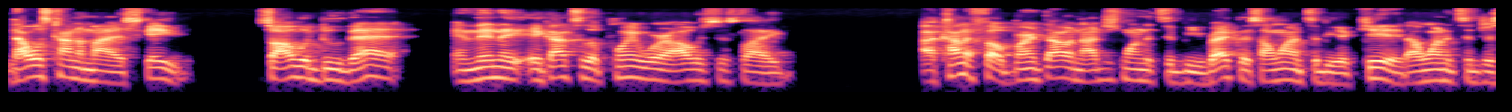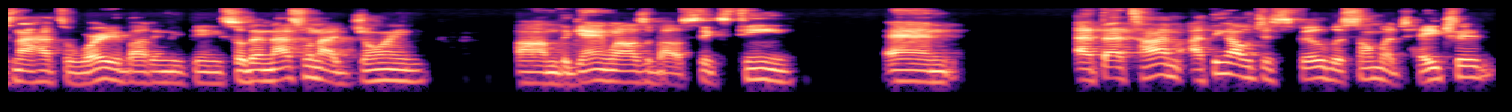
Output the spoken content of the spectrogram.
that was kind of my escape. So I would do that, and then it, it got to the point where I was just like, I kind of felt burnt out, and I just wanted to be reckless. I wanted to be a kid. I wanted to just not have to worry about anything. So then that's when I joined um, the gang when I was about 16. And at that time, I think I was just filled with so much hatred.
